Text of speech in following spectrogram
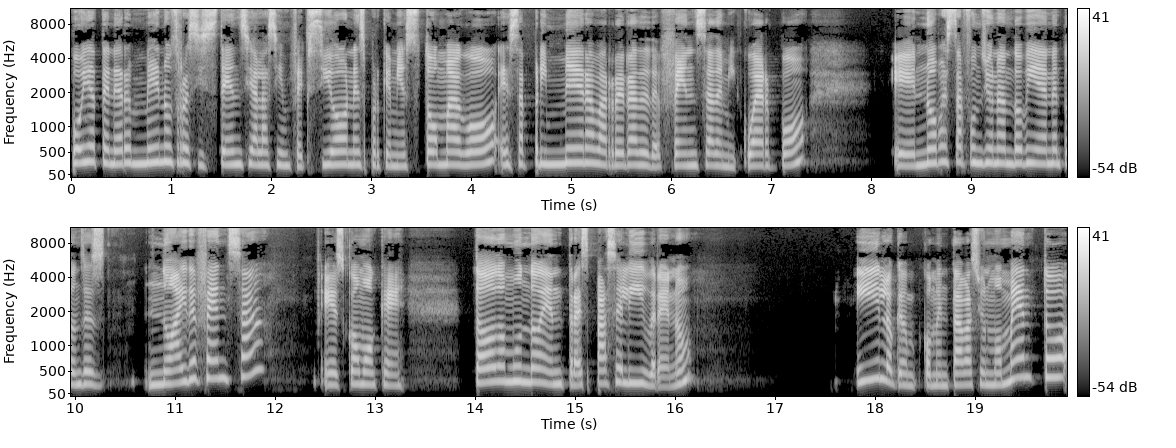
voy a tener menos resistencia a las infecciones porque mi estómago, esa primera barrera de defensa de mi cuerpo, eh, no va a estar funcionando bien, entonces no hay defensa, es como que todo mundo entra, es pase libre, ¿no? Y lo que comentaba hace un momento,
